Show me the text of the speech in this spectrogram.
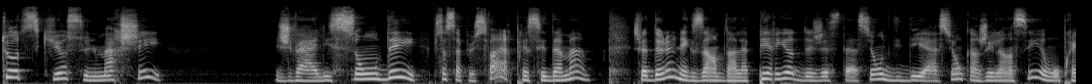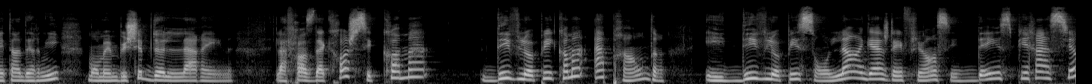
tout ce qu'il y a sur le marché? Je vais aller sonder. Ça, ça peut se faire précédemment. Je vais te donner un exemple. Dans la période de gestation, d'idéation, quand j'ai lancé au printemps dernier mon membership de la reine, la phrase d'accroche, c'est comment développer, comment apprendre et développer son langage d'influence et d'inspiration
